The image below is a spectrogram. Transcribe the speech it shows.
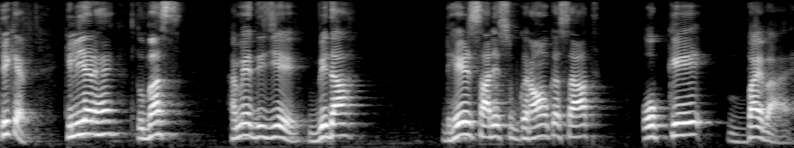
ठीक है? क्लियर है? तो बस हमें दीजिए विदा। ढेर सारी शुभकामनाओं के साथ। ओके बाय बाय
